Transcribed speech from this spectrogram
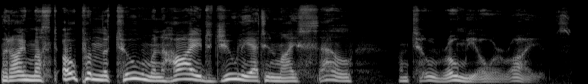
but I must open the tomb and hide Juliet in my cell until Romeo arrives.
